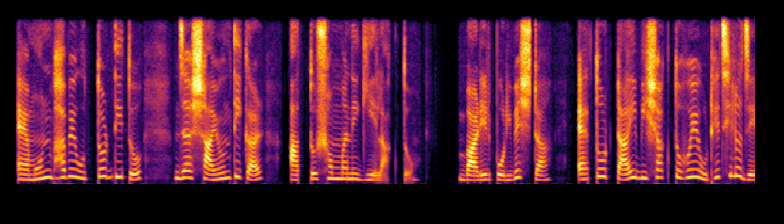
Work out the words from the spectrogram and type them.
এমনভাবে উত্তর দিত যা সায়ন্তিকার আত্মসম্মানে গিয়ে লাগত। বাড়ির পরিবেশটা এতটাই বিষাক্ত হয়ে উঠেছিল যে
